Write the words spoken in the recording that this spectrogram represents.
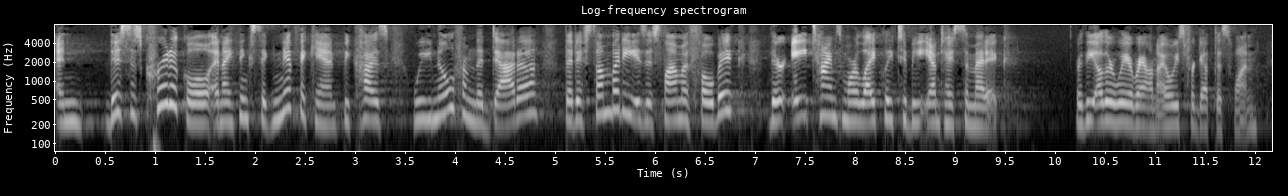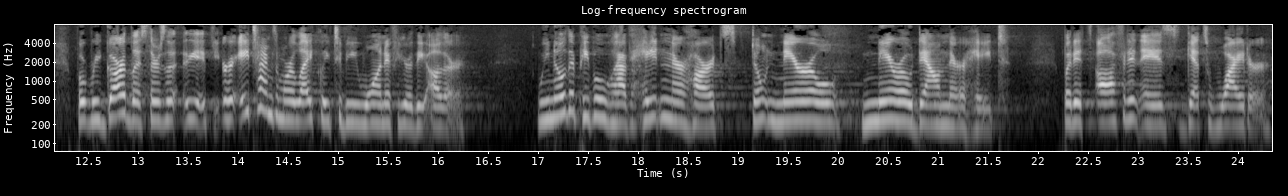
And this is critical and I think significant because we know from the data that if somebody is Islamophobic, they're eight times more likely to be anti Semitic. Or the other way around, I always forget this one. But regardless, there's a, you're eight times more likely to be one if you're the other. We know that people who have hate in their hearts don't narrow, narrow down their hate, but it often is gets wider.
